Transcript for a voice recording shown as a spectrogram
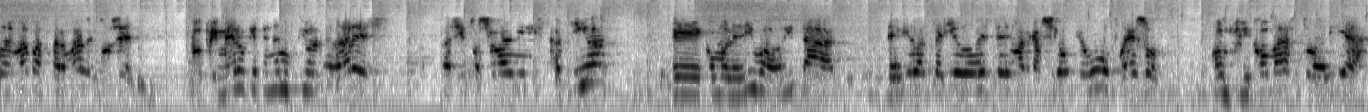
lo demás va a estar mal. Entonces, lo primero que tenemos que ordenar es la situación administrativa. Eh, como le digo, ahorita, debido al periodo este de marcación que hubo, pues eso complicó más todavía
